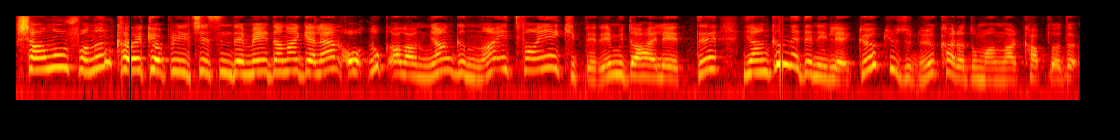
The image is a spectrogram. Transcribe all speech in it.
Şanlıurfa'nın Karaköprü ilçesinde meydana gelen otluk alan yangınına itfaiye ekipleri müdahale etti. Yangın nedeniyle gökyüzünü kara dumanlar kapladı.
